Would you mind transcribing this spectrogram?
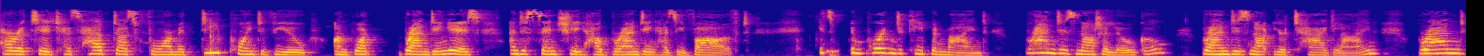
heritage has helped us form a deep point of view on what branding is and essentially how branding has evolved. It's important to keep in mind brand is not a logo, brand is not your tagline, brand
